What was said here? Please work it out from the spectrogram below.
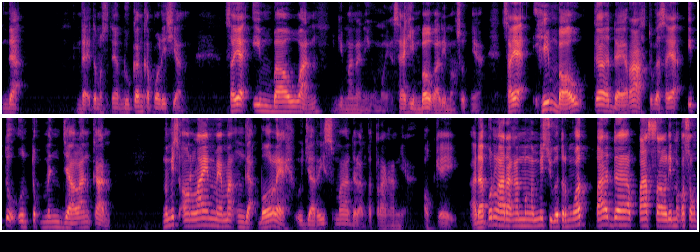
ndak, ndak itu maksudnya bukan kepolisian saya imbauan gimana nih ngomongnya saya himbau kali maksudnya saya himbau ke daerah tugas saya itu untuk menjalankan ngemis online memang enggak boleh ujar Risma dalam keterangannya oke Adapun larangan mengemis juga termuat pada pasal 504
